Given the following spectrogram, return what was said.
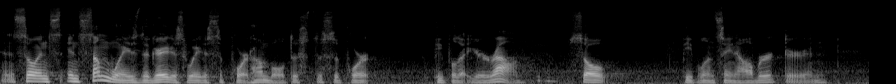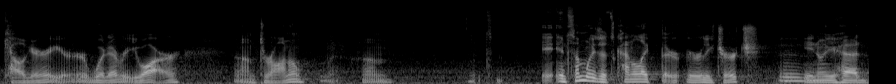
And so, in, in some ways, the greatest way to support Humboldt is to support people that you're around. So, people in St. Albert or in Calgary or whatever you are, um, Toronto. Um, it's, in some ways, it's kind of like the early church. You know, you had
